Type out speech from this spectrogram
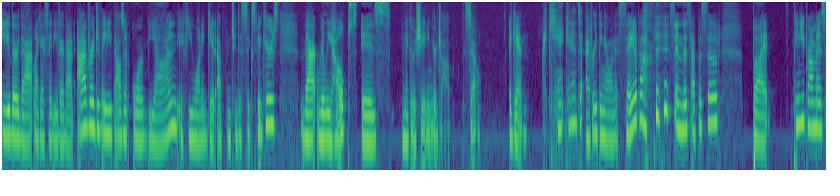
either that like I said either that average of 80,000 or beyond if you want to get up into the six figures. That really helps is negotiating your job. So Again, I can't get into everything I want to say about this in this episode, but Pinky promise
